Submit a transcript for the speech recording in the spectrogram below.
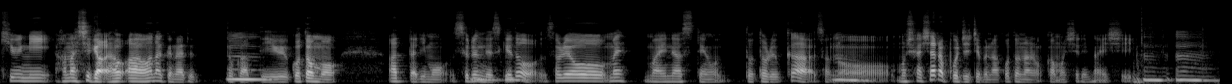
急に話が合合わなくなるとかっていうこともあったりもするんですけど、それをねマイナス点をと取るかその、もしかしたらポジティブなことなのかもしれないし、うんうん。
